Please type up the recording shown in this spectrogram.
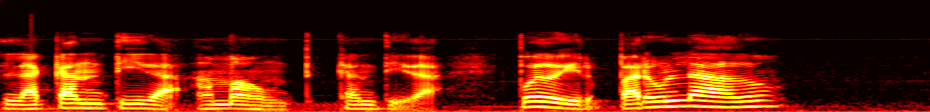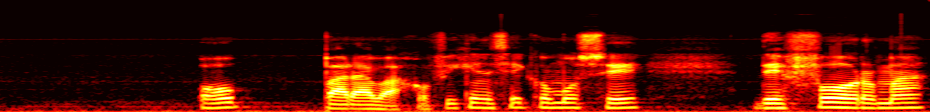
la cantidad, amount, cantidad. Puedo ir para un lado o para abajo. Fíjense cómo se deforma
